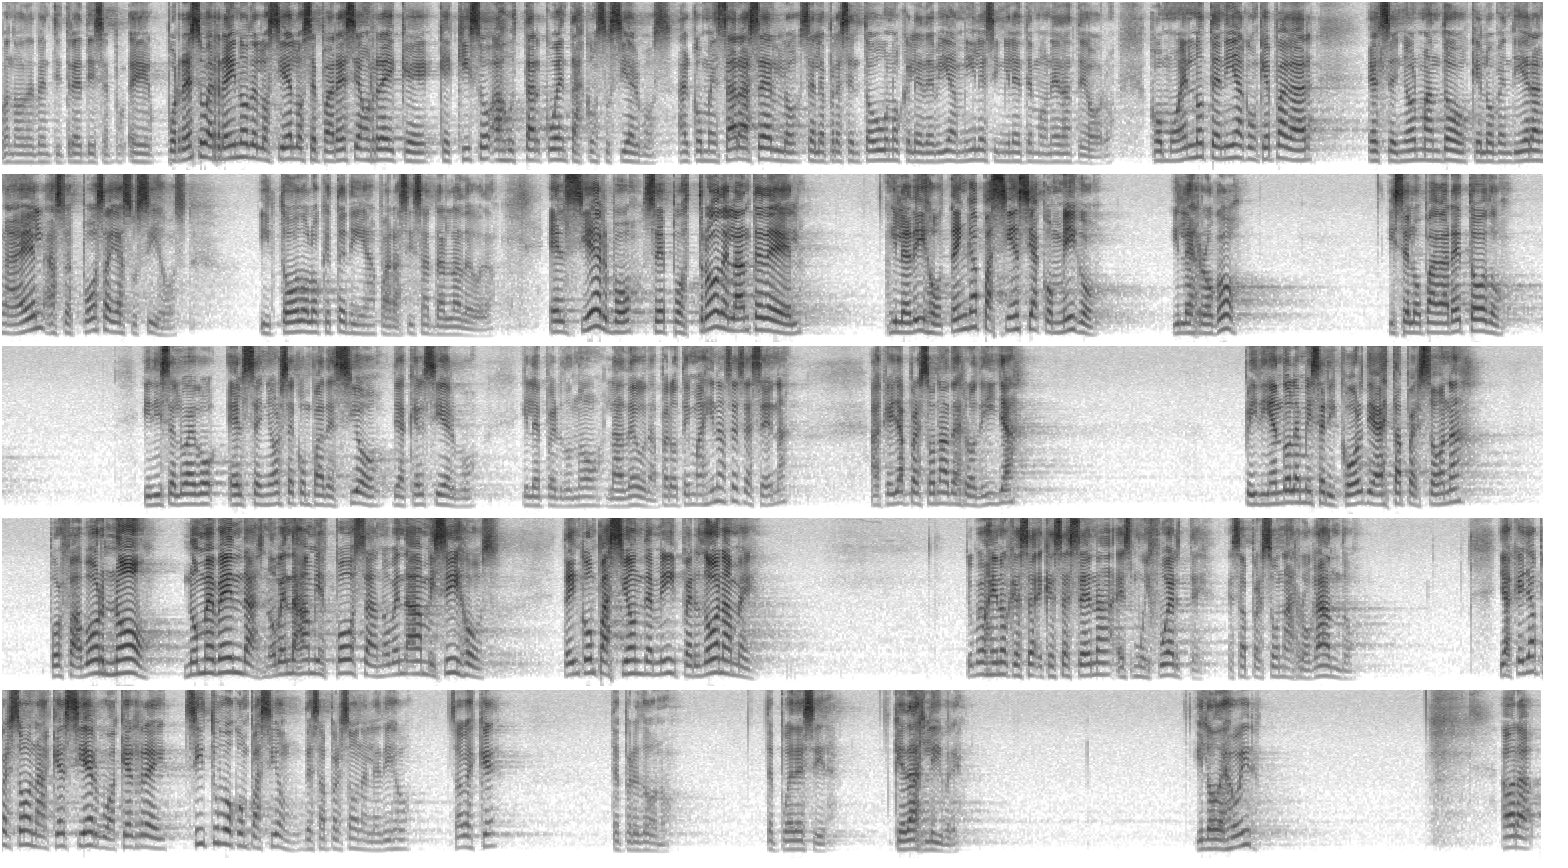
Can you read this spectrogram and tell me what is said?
Bueno, del 23 dice, eh, por eso el reino de los cielos se parece a un rey que, que, quiso ajustar cuentas con sus siervos. Al comenzar a hacerlo, se le presentó uno que le debía miles y miles de monedas de oro. Como él no tenía con qué pagar, el Señor mandó que lo vendieran a él, a su esposa y a sus hijos, y todo lo que tenía para así saldar la deuda. El siervo se postró delante de él y le dijo, tenga paciencia conmigo, y le rogó, y se lo pagaré todo. Y dice luego, el Señor se compadeció de aquel siervo y le perdonó la deuda. Pero ¿te imaginas esa escena? Aquella persona de rodillas pidiéndole misericordia a esta persona. Por favor, no, no me vendas, no vendas a mi esposa, no vendas a mis hijos. Ten compasión de mí, perdóname. Yo me imagino que esa, escena es muy fuerte, esa persona rogando. Y aquella persona, aquel siervo, aquel rey, sí tuvo compasión de esa persona. Le dijo, ¿sabes qué? Te perdono. Te puedes ir. Quedas libre. Y lo dejó ir. Ahora,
